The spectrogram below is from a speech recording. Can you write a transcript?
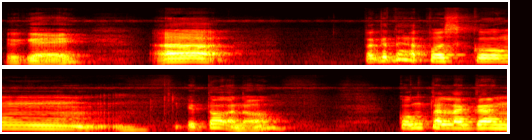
Okay. Ah, pagkatapos kung ito ano, kung talagang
